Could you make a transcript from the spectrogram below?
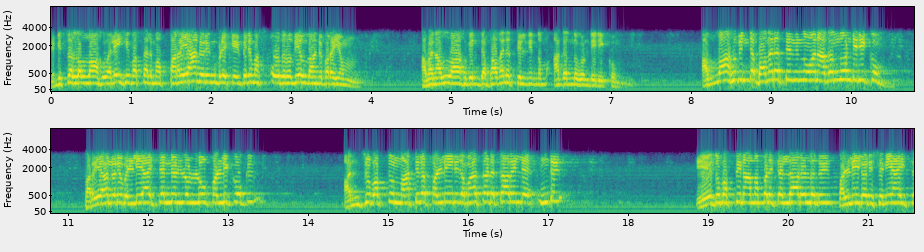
നബി സല്ലല്ലാഹു അലൈഹി വസല്ലമ പറയാൻ ഒരുങ്ങുമ്പോഴേക്ക് മസ്ഊദ് പറയും അവൻ അള്ളാഹുവിന്റെ ഭവനത്തിൽ നിന്നും അകന്നുകൊണ്ടിരിക്കും. അള്ളാഹുവിന്റെ ഭവനത്തിൽ നിന്നും അവൻ അകന്നുകൊണ്ടിരിക്കും. പറയാനൊരു വെള്ളിയാഴ്ച തന്നെയുള്ളൂ പള്ളിക്കോക്ക്. അഞ്ചു ഭക്തും നാട്ടിലെ പള്ളിയിൽ ജമാഅത്തെടുക്കാറില്ലേ ഉണ്ട്. ഏതു ഭക്തിനാ നമ്മൾ ചെല്ലാറുള്ളത്? പള്ളിയിൽ ഒരു ശനിയാഴ്ച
